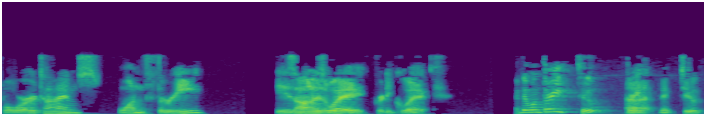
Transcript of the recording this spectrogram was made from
four times, won three. He's on his way pretty quick. have they won three, two, three? Uh, maybe two,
